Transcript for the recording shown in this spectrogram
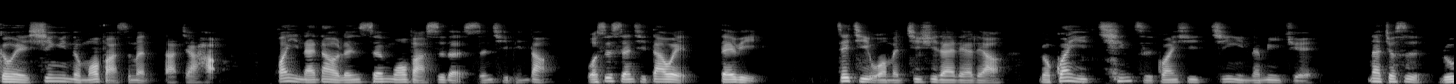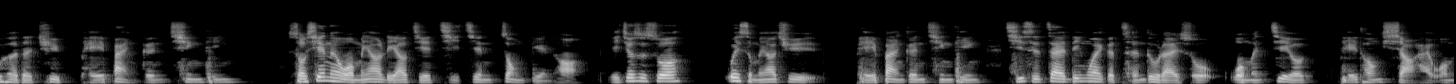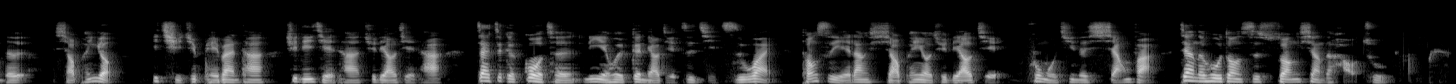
各位幸运的魔法师们，大家好，欢迎来到人生魔法师的神奇频道，我是神奇大卫 David。这集我们继续来聊聊有关于亲子关系经营的秘诀，那就是如何的去陪伴跟倾听。首先呢，我们要了解几件重点哈，也就是说，为什么要去陪伴跟倾听？其实，在另外一个程度来说，我们借由陪同小孩，我们的小朋友一起去陪伴他，去理解他，去了解他。在这个过程，你也会更了解自己之外，同时也让小朋友去了解父母亲的想法。这样的互动是双向的好处。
